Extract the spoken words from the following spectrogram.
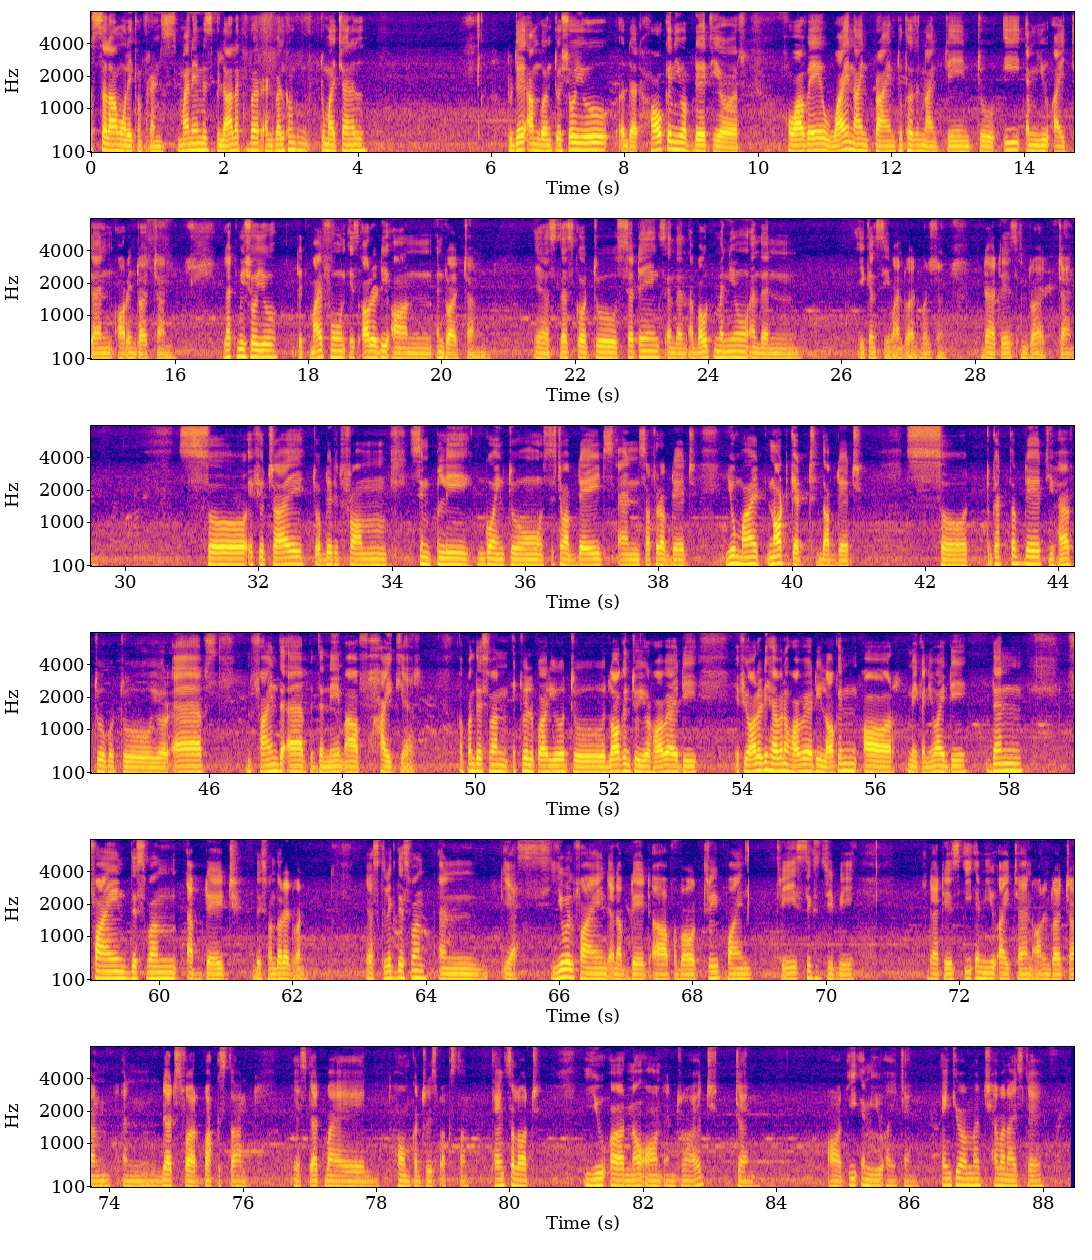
Assalamu alaikum friends. My name is Bilal Akbar and welcome to my channel. Today I'm going to show you that how can you update your Huawei Y9 Prime 2019 to EMUI 10 or Android 10. Let me show you that my phone is already on Android 10. Yes, let's go to settings and then about menu and then you can see my Android version that is Android 10 so if you try to update it from simply going to system updates and software update you might not get the update. So to get the update you have to go to your apps and find the app with the name of HiCare. Upon this one it will require you to log into your Huawei ID if you already have a Huawei ID login or make a new ID then find this one update this one the red one. Yes click this one and yes you will find an update of about 3.36 GB that is EMUI 10 or Android 10 and that's for Pakistan. Yes that my home country is Pakistan. Thanks a lot. You are now on Android 10 or EMUI 10 thank you very much. Have a nice day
